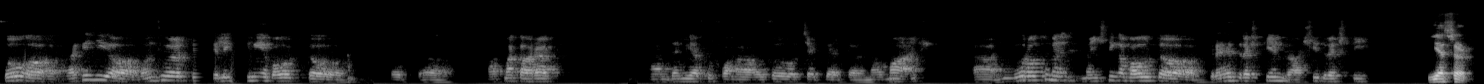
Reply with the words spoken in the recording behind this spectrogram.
So, uh, Rakesh ji, uh, once you were telling me about uh, uh, Atma Karak, and then we have to uh, also check that uh, Navmash. Uh, you were also men- mentioning about uh, Graha Drashti and Rashi Drashti. Yes, sir.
